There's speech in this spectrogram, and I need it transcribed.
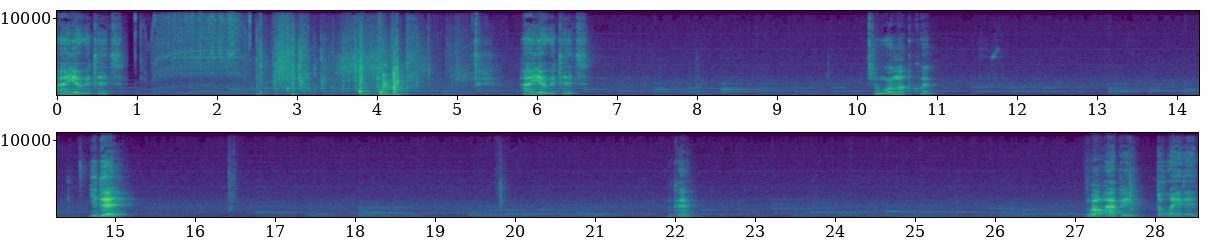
Hi, yoga tits. Hi, yoga tits. I'll warm up quick. You did? Okay. Well, happy belated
